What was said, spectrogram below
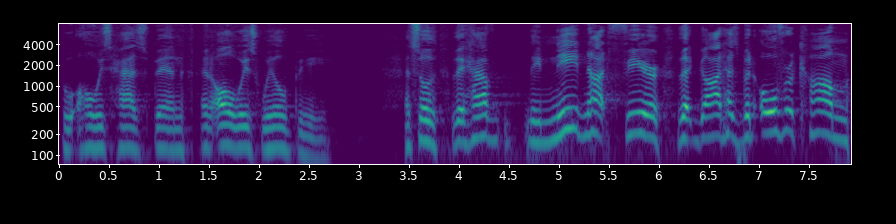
who always has been and always will be. And so they have, they need not fear that God has been overcome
